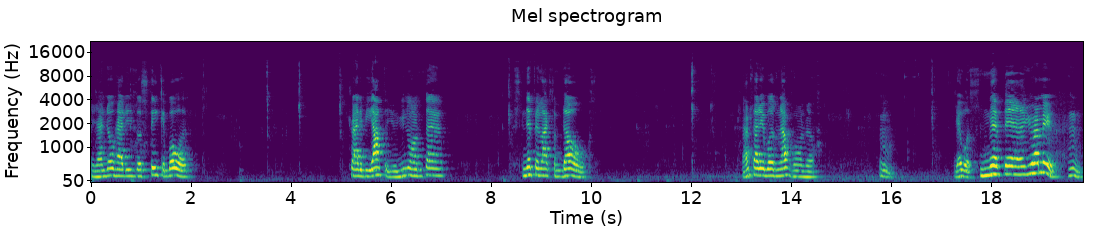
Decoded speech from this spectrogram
And I know how these little stinky boys try to be after you. You know what I'm saying? Sniffing like some dogs. That's how they was when I was growing up. Hmm. They was sniffing, you hear me? Hmm.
